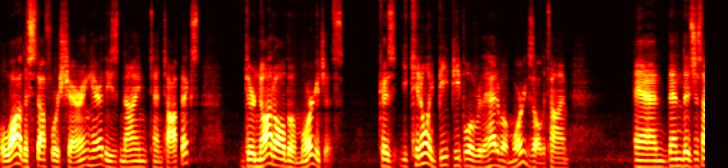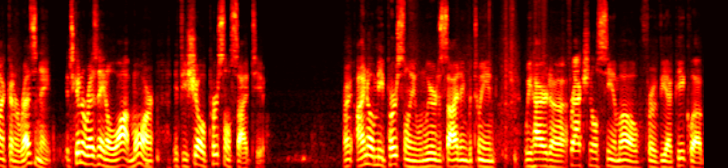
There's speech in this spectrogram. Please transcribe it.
a lot of the stuff we're sharing here, these nine, ten topics, they're not all about mortgages. Because you can only beat people over the head about mortgages all the time. And then they're just not going to resonate. It's going to resonate a lot more if you show a personal side to you right? I know me personally, when we were deciding between, we hired a fractional CMO for a VIP club,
